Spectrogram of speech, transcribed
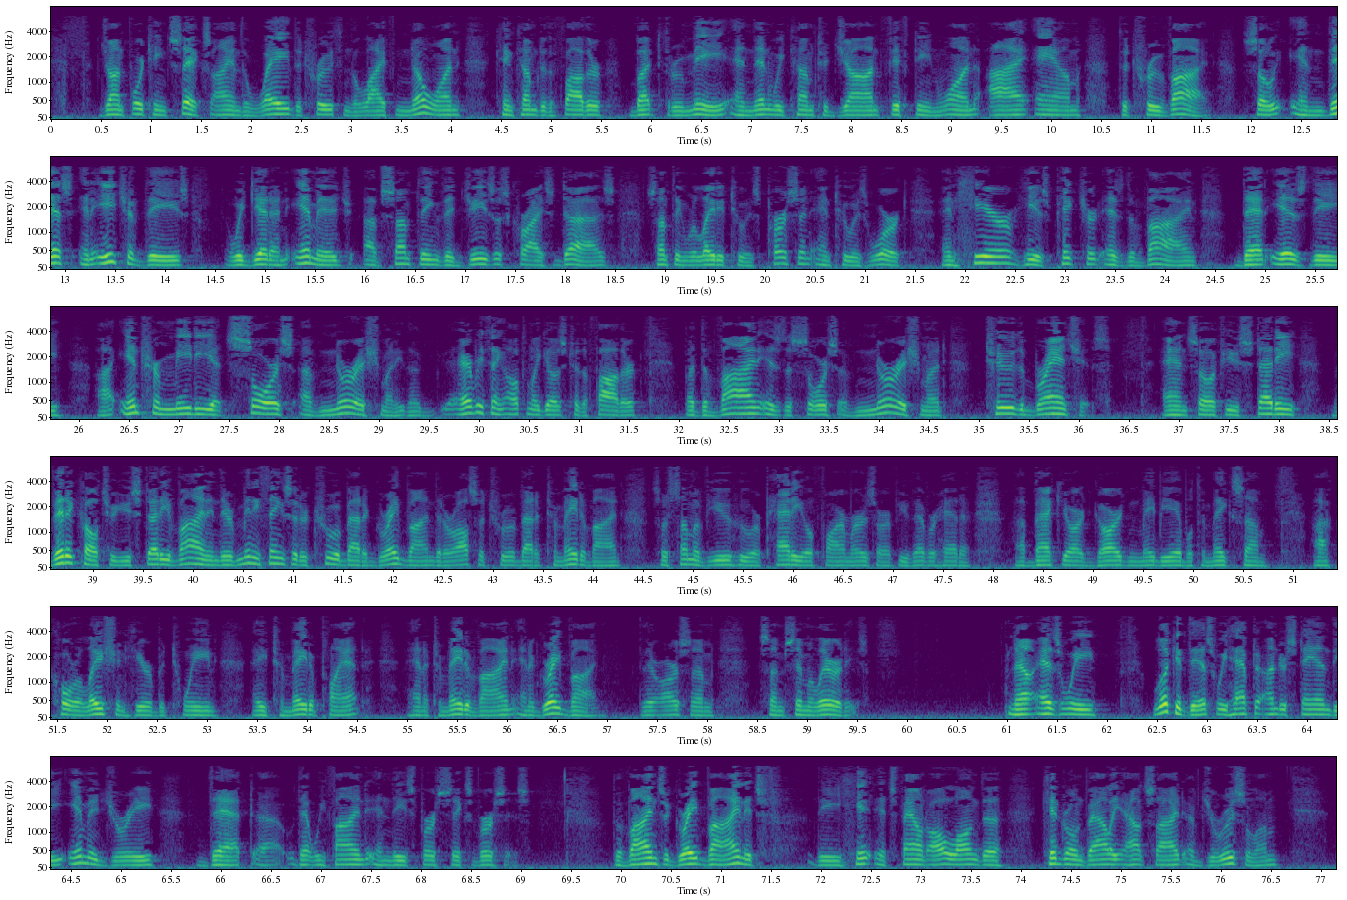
John 14:6, I am the way, the truth, and the life. No one can come to the Father but through me. And then we come to John 15:1, I am the true vine. So in this, in each of these, we get an image of something that Jesus Christ does, something related to his person and to his work. And here he is pictured as the vine that is the uh, intermediate source of nourishment. The, everything ultimately goes to the Father, but the vine is the source of nourishment to the branches. And so if you study viticulture, you study vine, and there are many things that are true about a grapevine that are also true about a tomato vine. So some of you who are patio farmers, or if you've ever had a, a backyard garden, may be able to make some uh, correlation here between a tomato plant and a tomato vine and a grapevine. There are some some similarities. Now, as we look at this, we have to understand the imagery that uh, that we find in these first six verses. The vine's a grapevine. It's the it's found all along the Kidron Valley outside of Jerusalem,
